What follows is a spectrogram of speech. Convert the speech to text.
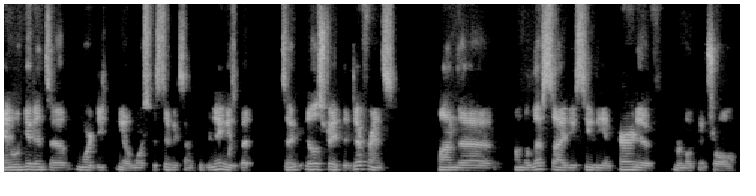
And we'll get into more, de- you know, more specifics on Kubernetes, but to illustrate the difference on the, on the left side, you see the imperative remote control.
